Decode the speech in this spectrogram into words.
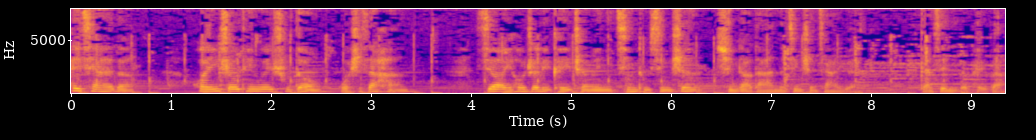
嘿，亲爱的，欢迎收听微树洞，我是夏涵。希望以后这里可以成为你倾吐心声、寻找答案的精神家园。感谢你的陪伴。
